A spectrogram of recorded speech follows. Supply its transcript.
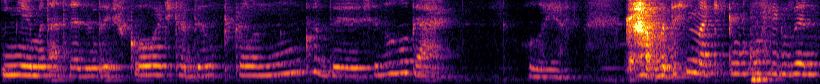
e minha irmã tá trazendo a escova de cabelo porque ela nunca deixa no lugar. Olha, calma, deixa eu me maquiar que eu não consigo ver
